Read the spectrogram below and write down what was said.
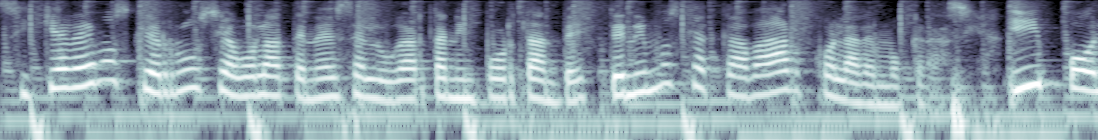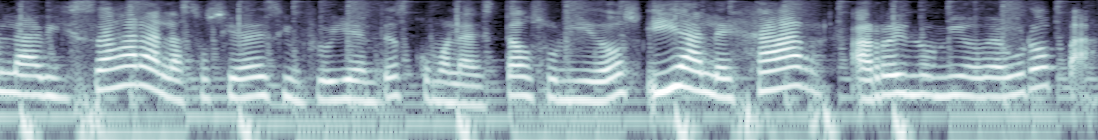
si queremos que Rusia vuelva a tener ese lugar tan importante, tenemos que acabar con la democracia y polarizar a las sociedades influyentes como la de Estados Unidos y alejar a Reino Unido de Europa.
